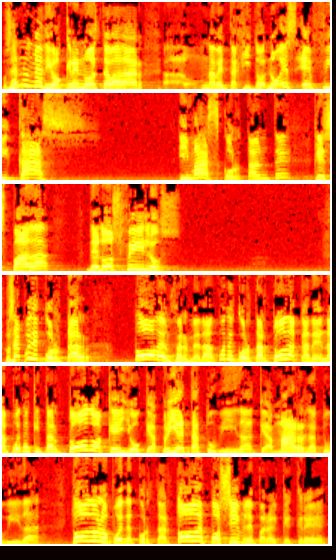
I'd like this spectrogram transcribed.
O sea, no es mediocre, no te va a dar uh, un aventajito, no, es eficaz. Y más cortante que espada de dos filos. O sea, puede cortar toda enfermedad, puede cortar toda cadena, puede quitar todo aquello que aprieta tu vida, que amarga tu vida. Todo lo puede cortar, todo es posible para el que cree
